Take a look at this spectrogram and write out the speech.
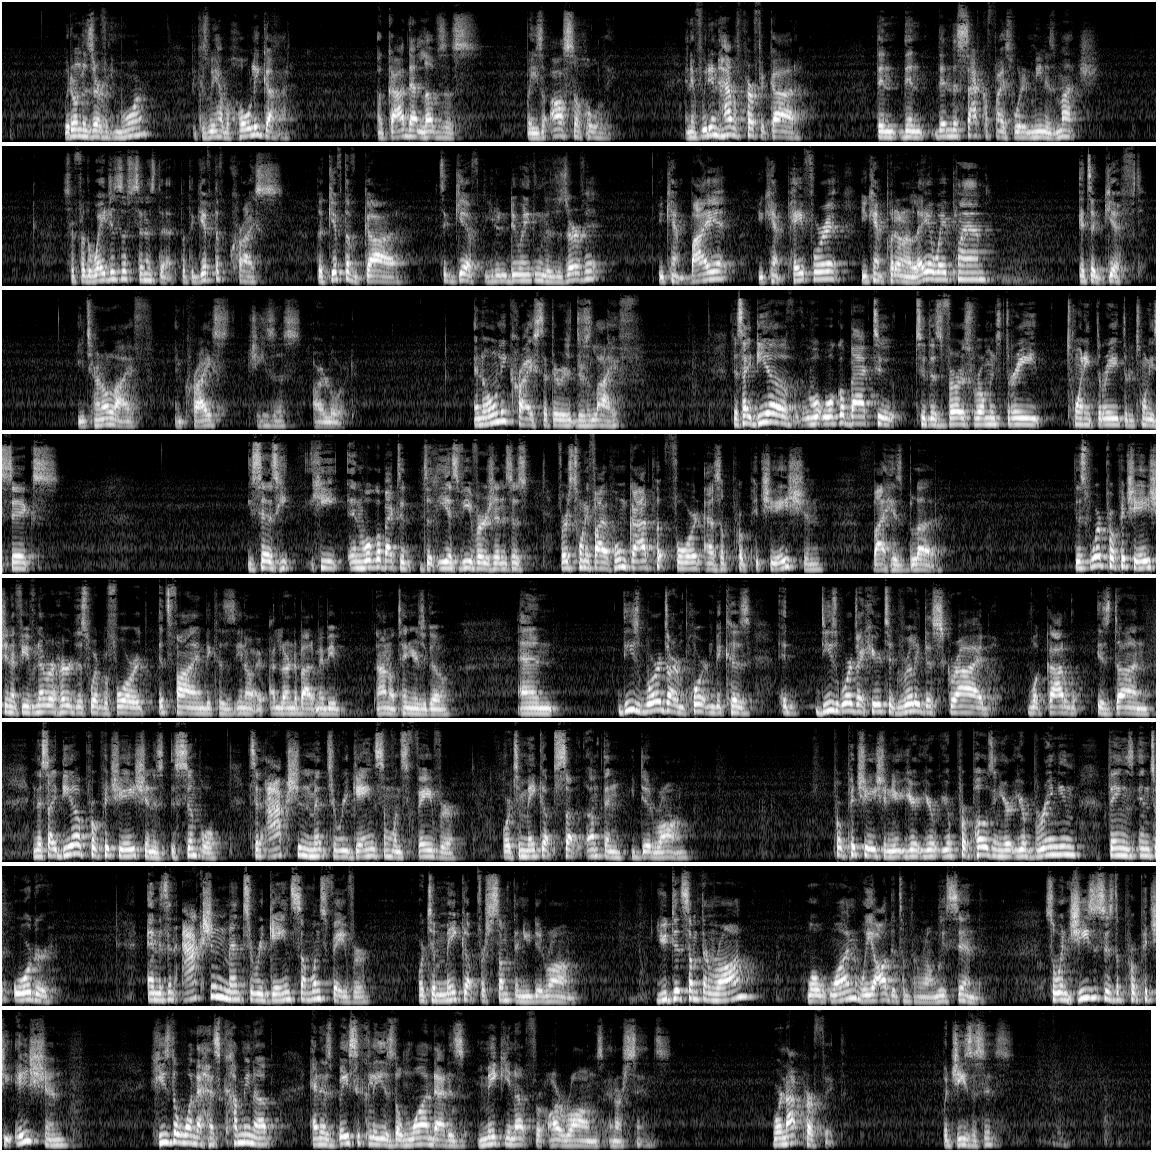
We don't deserve any more because we have a holy God, a God that loves us, but He's also holy. And if we didn't have a perfect God, then, then, then the sacrifice wouldn't mean as much. So, for the wages of sin is death, but the gift of Christ, the gift of God, it's a gift. You didn't do anything to deserve it. You can't buy it. You can't pay for it. You can't put on a layaway plan. It's a gift eternal life in Christ Jesus our Lord. And only Christ that there is, there's life. This idea of, we'll, go back to, to this verse, Romans 3 23 through 26. He says, he, he and we'll go back to the ESV version. It says, verse 25, whom God put forward as a propitiation by his blood this word propitiation, if you've never heard this word before, it's fine because, you know, I learned about it maybe, I don't know, 10 years ago. And these words are important because it, these words are here to really describe what God is done. And this idea of propitiation is, is simple it's an action meant to regain someone's favor or to make up something you did wrong. Propitiation, you're, you're, you're proposing, you're, you're bringing things into order. And it's an action meant to regain someone's favor or to make up for something you did wrong. You did something wrong? Well, one, we all did something wrong. We sinned. So when Jesus is the propitiation, he's the one that has coming up and is basically is the one that is making up for our wrongs and our sins. We're not perfect, but Jesus is.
